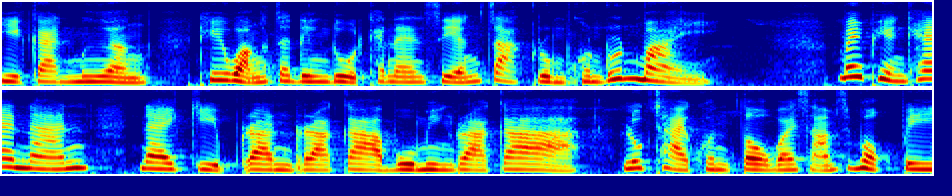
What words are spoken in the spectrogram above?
ทีการเมือง ที่หวังจะดึงดูดคะแนนเสียงจากกลุ่มคนรุ่นใหม่ ไม่เพียงแค่นั้น นายกีบรันรากาบูมิงรากา ลูกชายคนโตวัย 36 ปี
